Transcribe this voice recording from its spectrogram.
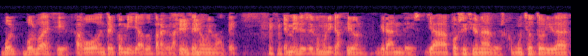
vuelvo a decir, hago entrecomillado para que la gente no me mate. En medios de comunicación grandes, ya posicionados, con mucha autoridad,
